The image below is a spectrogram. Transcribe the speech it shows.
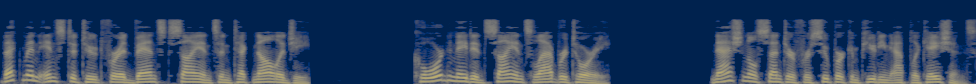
Beckman Institute for Advanced Science and Technology. Coordinated Science Laboratory. National Center for Supercomputing Applications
